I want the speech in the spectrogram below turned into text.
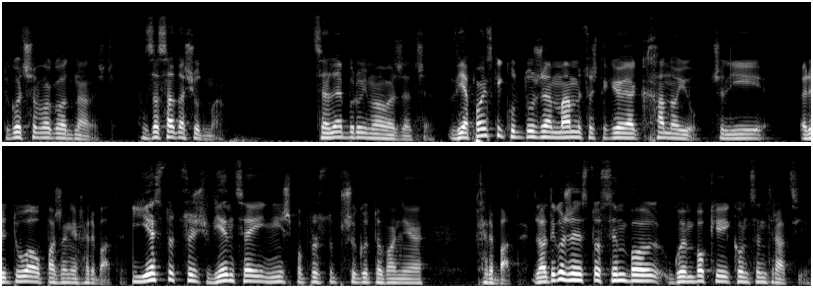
tylko trzeba go odnaleźć. Zasada siódma. Celebruj małe rzeczy. W japońskiej kulturze mamy coś takiego jak Hanoju, czyli rytuał parzenia herbaty. I jest to coś więcej niż po prostu przygotowanie herbaty. Dlatego, że jest to symbol głębokiej koncentracji,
